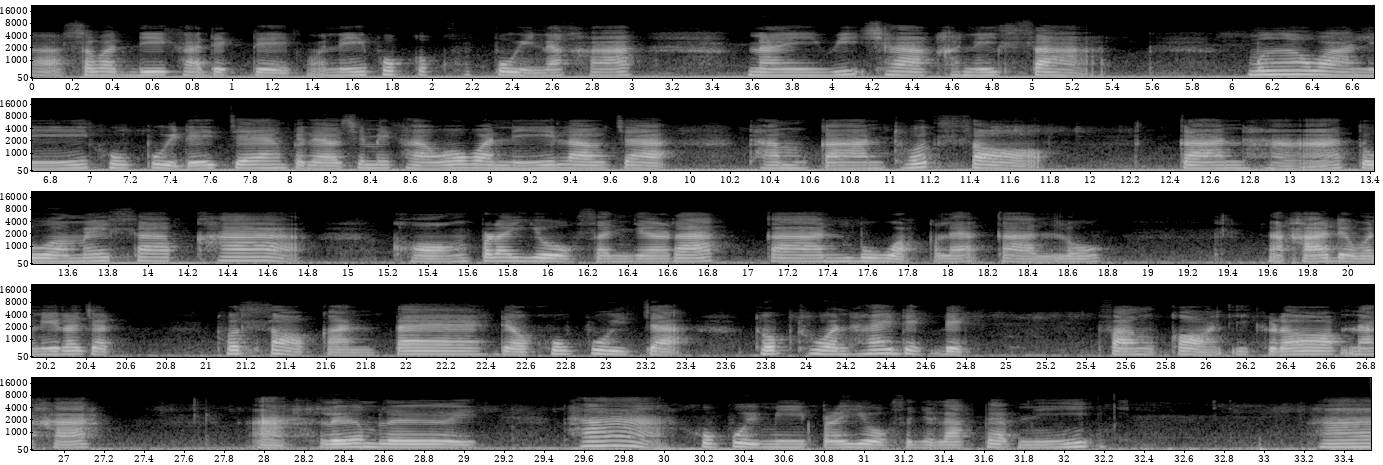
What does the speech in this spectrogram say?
ค่ะสวัสดีค่ะเด็กๆ วันนี้พบกับครูปุ๋ยนะคะ ในวิชาคณิตศาสตร์ เมื่อวานนี้ครูปุ๋ยได้แจ้งไปแล้วใช่ไหมคะ ว่าวันนี้เราจะทำการทดสอบ การหาตัวไม่ทราบค่าของประโยคสัญลักษณ์ การบวกและการลบนะคะ เดี๋ยววันนี้เราจะทดสอบกันแต่เดี๋ยวครูปุ๋ยจะทบทวนให้เด็กๆฟังก่อนอีกรอบนะคะอะเริ่มเลย ถ้าครูปุ๋ยมีประโยคสัญลักษณ์แบบนี้ 5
